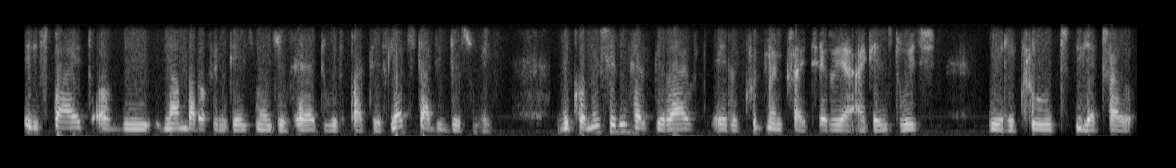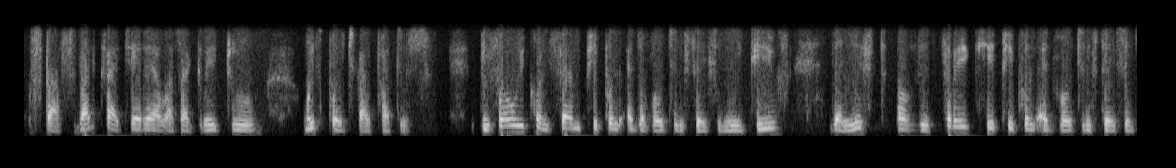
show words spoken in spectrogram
in spite of the number of engagements we've had with parties. Let's start it this way. The Commission has derived a recruitment criteria against which we recruit electoral staff. That criteria was agreed to with political parties. Before we confirm people at the voting station, we give the list of the three key people at voting stations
